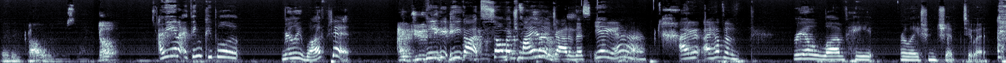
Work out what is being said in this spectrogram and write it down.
said, he probably was just like, nope. I mean, I think people really loved it. I do. He think he got so much mileage views. out of this. Yeah, yeah. I I have a real love hate relationship to it.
